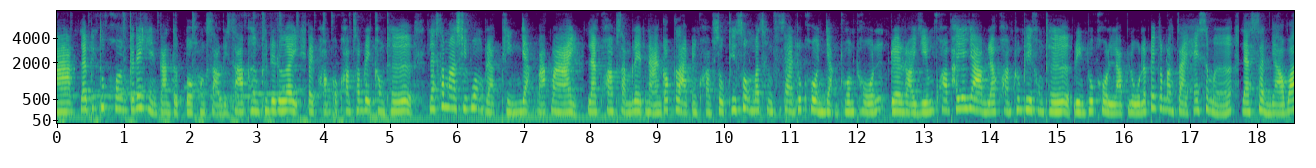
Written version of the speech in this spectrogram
มากๆ และบิ๊กทุกคนก็ได้เห็นการเติบโตของสาวลิซ่าเพิ่มขึ้นเรื่อยๆ ไปพร้อมกับความสำเร็จของเธอ และสมาชิกวงแบล็กพิงก์อย่างมากมาย และความสำเร็จนั้นก็กลายเป็นความสุขที่ส่งมาถึงแฟนทุกคนอย่างท่วมท้น ด้วยรอยยิ้มความพยายามและความทุ่มเทของเธอปริงทุกคนรับรู้และเป็นกำลังใจให้เสมอ และสัญญาว่า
